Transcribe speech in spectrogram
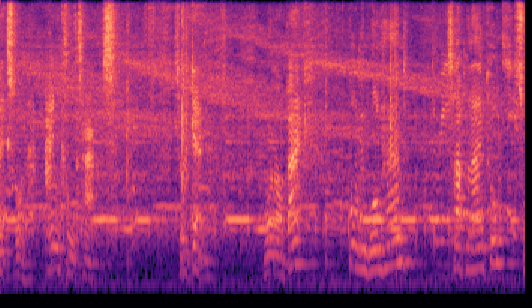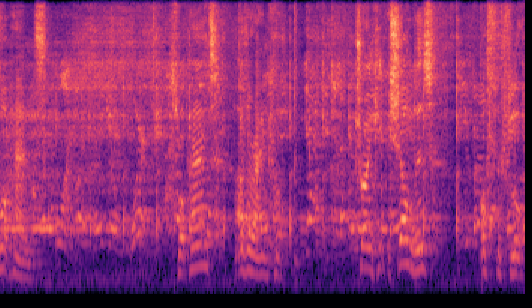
Next one, ankle taps. So again, we're on our back, ball in one hand, tap an ankle, swap hands. Swap hands, other ankle. Try and keep your shoulders off the floor.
